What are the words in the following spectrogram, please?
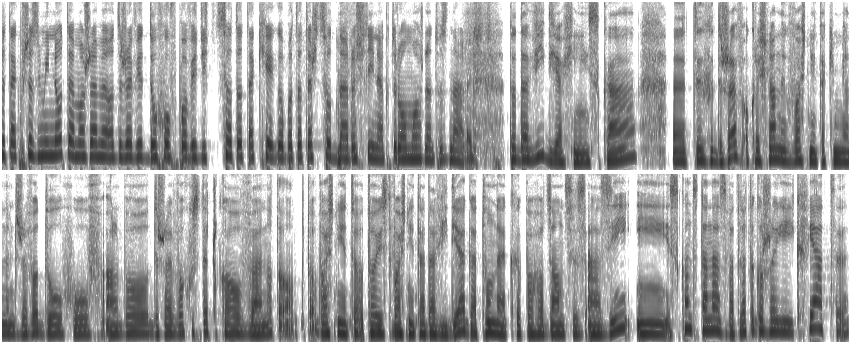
czy tak przez minutę możemy o drzewie duchów powiedzieć, co to takiego, bo to też cudna roślina, którą można tu znaleźć. To Dawidia chińska. Tych drzew określanych właśnie takim mianem drzewo duchów albo drzewo chusteczkowe, no to to właśnie to, to jest właśnie ta Dawidia, gatunek pochodzący z Azji. I skąd ta nazwa? Dlatego, że jej kwiaty,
